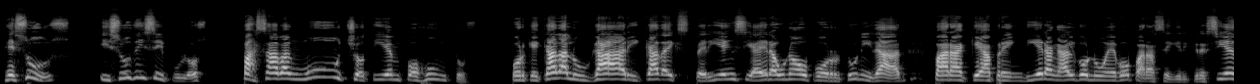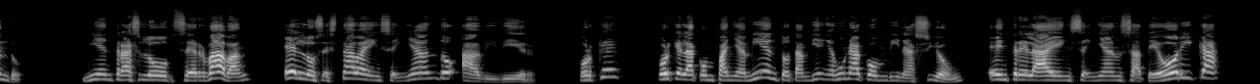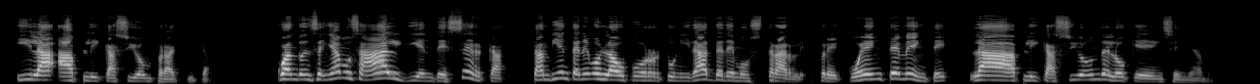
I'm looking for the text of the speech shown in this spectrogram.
Jesús y sus discípulos pasaban mucho tiempo juntos, porque cada lugar y cada experiencia era una oportunidad para que aprendieran algo nuevo para seguir creciendo. Mientras lo observaban, Él los estaba enseñando a vivir. ¿Por qué? Porque el acompañamiento también es una combinación entre la enseñanza teórica y la aplicación práctica. Cuando enseñamos a alguien de cerca, también tenemos la oportunidad de demostrarle frecuentemente la aplicación de lo que enseñamos.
